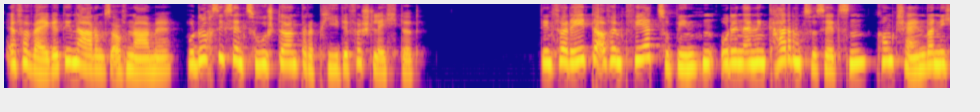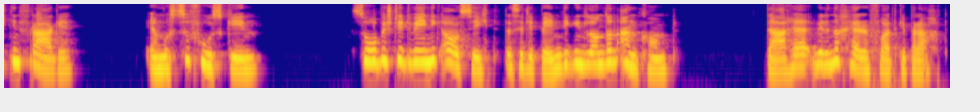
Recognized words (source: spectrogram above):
Er verweigert die Nahrungsaufnahme, wodurch sich sein Zustand rapide verschlechtert. Den Verräter auf ein Pferd zu binden oder in einen Karren zu setzen, kommt scheinbar nicht in Frage. Er muss zu Fuß gehen. So besteht wenig Aussicht, dass er lebendig in London ankommt. Daher wird er nach Hereford gebracht.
